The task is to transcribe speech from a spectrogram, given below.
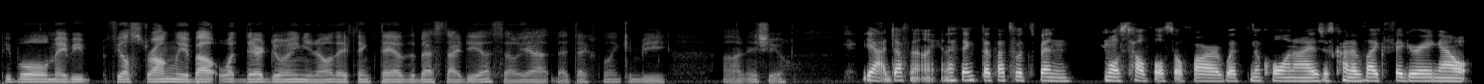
people maybe feel strongly about what they're doing. You know, they think they have the best idea. So yeah, that definitely can be uh, an issue. Yeah, definitely. And I think that that's what's been most helpful so far with Nicole and I is just kind of like figuring out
